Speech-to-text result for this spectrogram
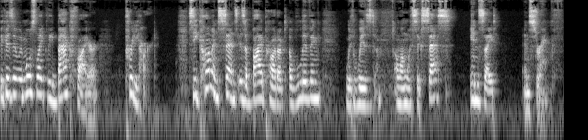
because it would most likely backfire pretty hard. See, common sense is a byproduct of living with wisdom, along with success, insight, and strength.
